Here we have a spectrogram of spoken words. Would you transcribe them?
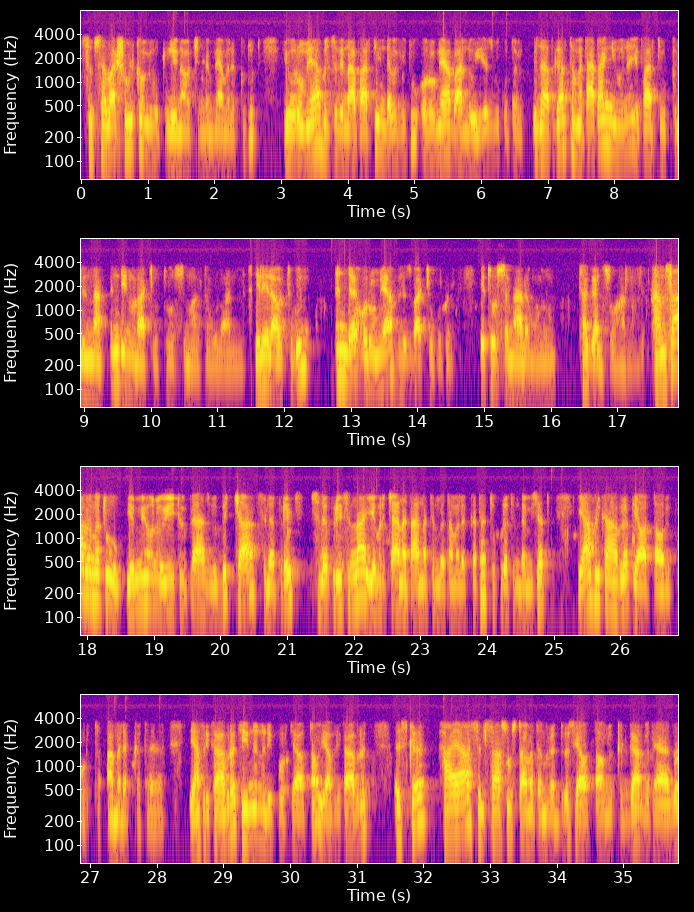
ስብሰባ ሾልከው የወጡ ዜናዎች እንደሚያመለክቱት የኦሮሚያ ብልጽግና ፓርቲ እንደ በፊቱ ኦሮሚያ ባለው የህዝብ ቁጥር ብዛት ጋር ተመጣጣኝ የሆነ የፓርቲ ውክልና እንዲኖራቸው ተወስኗል ተብሏል። የሌላዎቹ ግን እንደ ኦሮሚያ በህዝባቸው ቁጥር የተወሰነ አለመሆኑም ተገልጿል። ሀምሳ በመቶ የሚሆነው የኢትዮጵያ ህዝብ ብቻ ስለ ፕሬስ ስለ ፕሬስ እና የምርጫ ነፃነትን በተመለከተ ትኩረት እንደሚሰጥ የአፍሪካ ህብረት ያወጣው ሪፖርት አመለከተ። የአፍሪካ ህብረት ይህንን ሪፖርት ያወጣው የአፍሪካ ህብረት እስከ ሀያ ስልሳ ሶስት ዓመተ ምህረት ድረስ ያወጣውን እቅድ ጋር በተያያዘ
